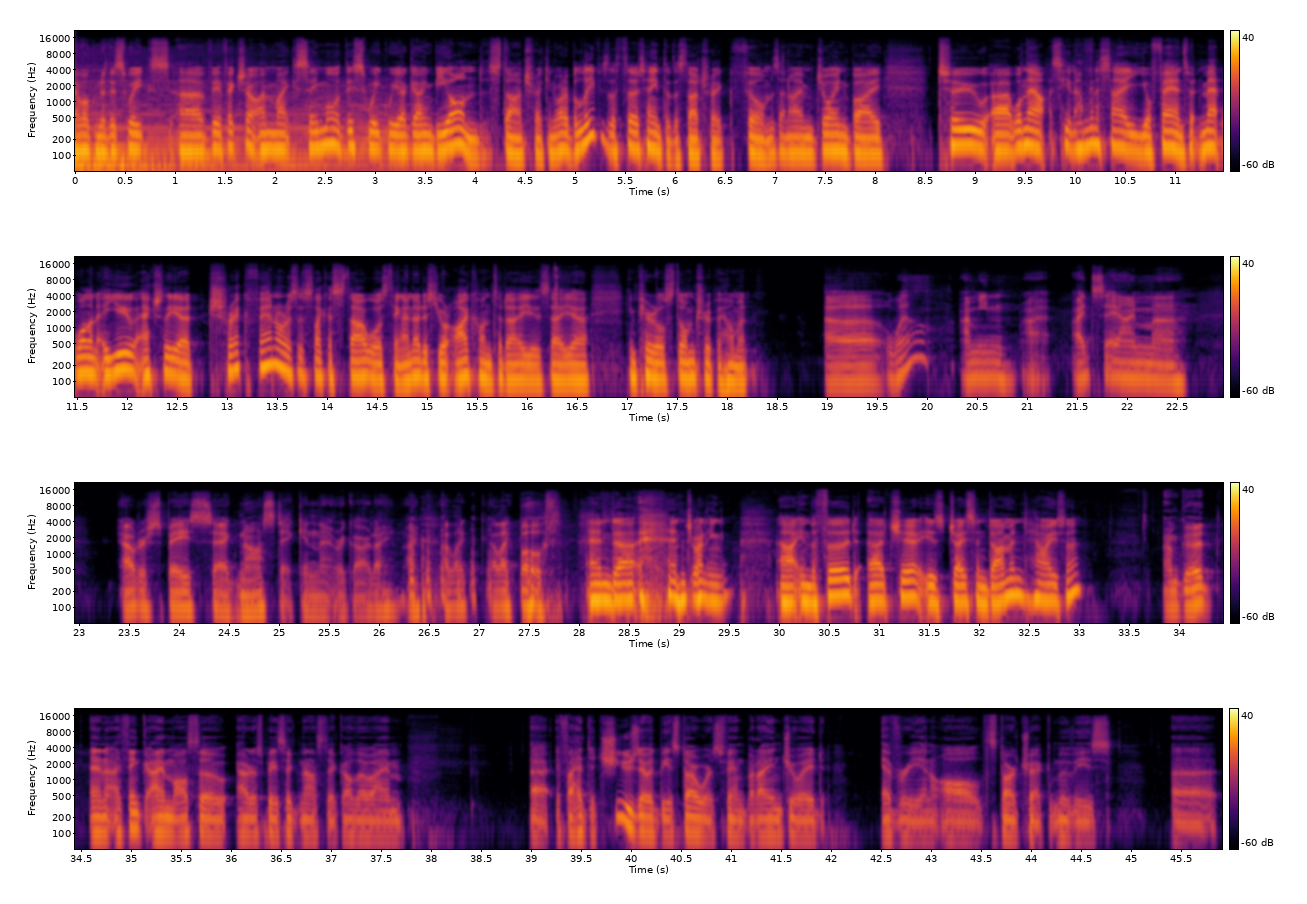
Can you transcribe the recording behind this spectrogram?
Hi, welcome to this week's uh, VFX show. I'm Mike Seymour. This week we are going beyond Star Trek in what I believe is the 13th of the Star Trek films, and I'm joined by two. Uh, well, now, see, I'm going to say you're fans, but Matt Wallin, are you actually a Trek fan, or is this like a Star Wars thing? I noticed your icon today is a uh, Imperial Stormtrooper helmet. Uh, well, I mean, I, I'd say I'm uh, outer space agnostic in that regard. I, I, I like I like both. And uh, and joining uh, in the third uh, chair is Jason Diamond. How are you, sir? I'm good, and I think I'm also outer space agnostic. Although I'm, uh, if I had to choose, I would be a Star Wars fan. But I enjoyed every and all Star Trek movies, uh,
